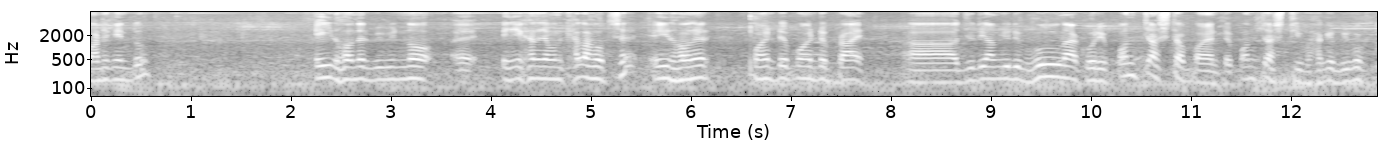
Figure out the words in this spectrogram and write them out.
মাঠে কিন্তু এই ধরনের বিভিন্ন এখানে যেমন খেলা হচ্ছে, এই ধরনের পয়েন্টে পয়েন্টে প্রায় যদি আমি যদি ভুল না করি, পঞ্চাশটা পয়েন্টে পঞ্চাশটি ভাগে বিভক্ত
